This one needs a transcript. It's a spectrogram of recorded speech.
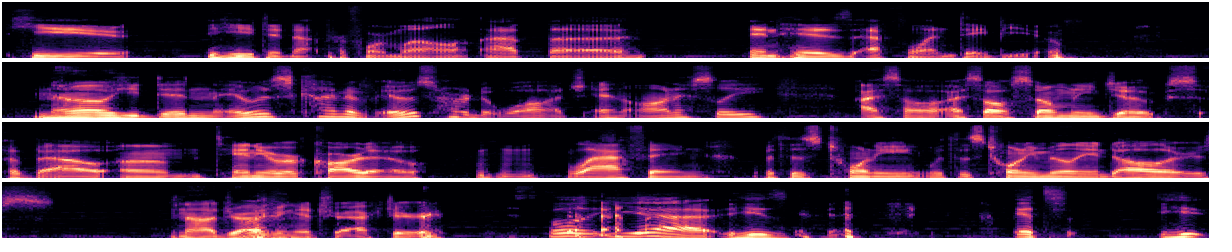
he he did not perform well at the in his F1 debut. No, he didn't. It was kind of it was hard to watch, and honestly, I saw I saw so many jokes about um Daniel Ricciardo Mm-hmm. laughing with his twenty with his twenty million dollars, not driving a tractor. Well, yeah, he's it's he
